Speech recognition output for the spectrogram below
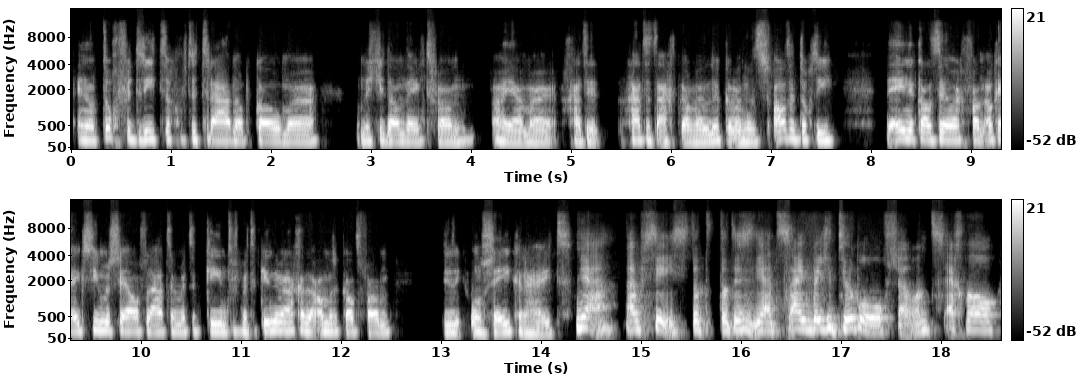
En dan toch verdrietig of de tranen opkomen. Omdat je dan denkt van, oh ja, maar gaat, dit, gaat het eigenlijk dan wel lukken? Want het is altijd nog die, de ene kant heel erg van, oké, ik zie mezelf later met een kind of met een kinderwagen. En de andere kant van die onzekerheid. Ja, nou precies. Dat, dat is, ja, het is eigenlijk een beetje dubbel of zo. Want het is echt wel,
